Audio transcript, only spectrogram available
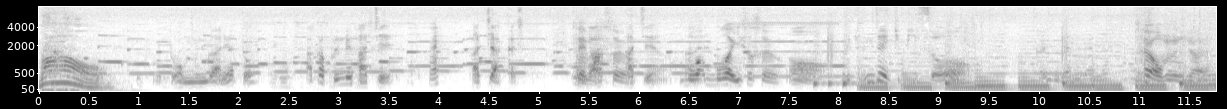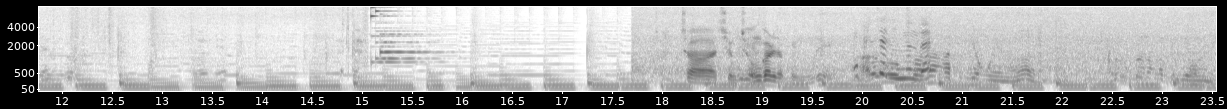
와우. 또 없는 거 아니야 또? 아까 불미 봤지? 네? 봤지 아까? 네, 정말 봤어요. 봤지? 뭐가 뭐가 있었어요. 어. 굉장히 깊이 있어. 차에 없는 줄 알았어요. 자, 지금 정갈을 잡고 있는데 핀셋 있는데? 소상 같은 경우에는 같은 경우는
